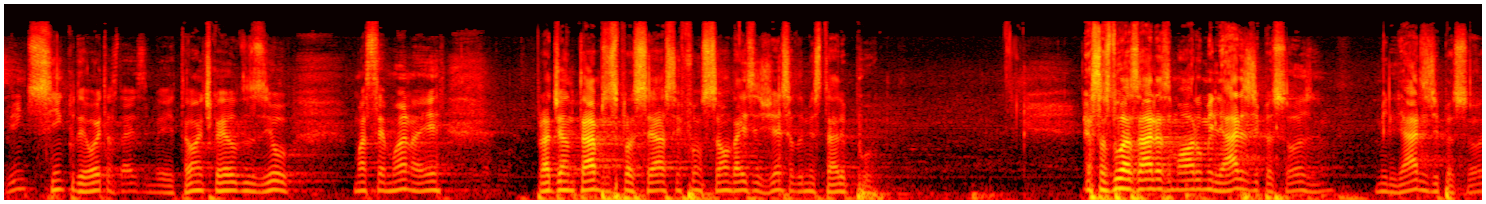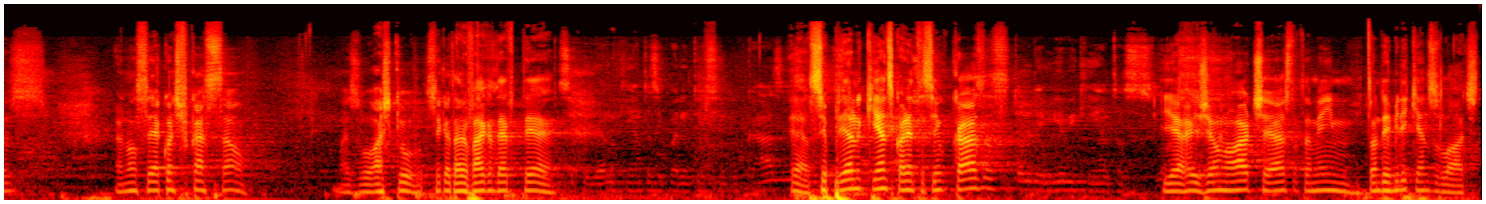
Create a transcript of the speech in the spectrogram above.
25 de 8 às 10 e meia. Então a gente reduziu uma semana aí para adiantarmos esse processo em função da exigência do Ministério Público. Essas duas áreas moram milhares de pessoas, né? milhares de pessoas. Eu não sei a quantificação, mas eu acho que o secretário Wagner deve ter. Cipriano, 545 casas. É, Cipriano, 545 casas. Em torno de 1.500. E a região norte, esta também, torno de 1.500 lotes.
